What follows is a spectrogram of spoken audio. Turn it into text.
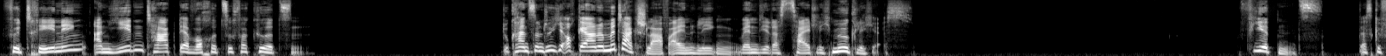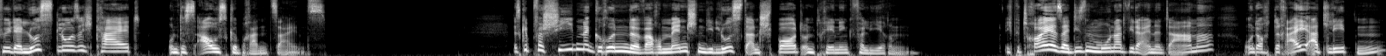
für Training an jeden Tag der Woche zu verkürzen. Du kannst natürlich auch gerne Mittagsschlaf einlegen, wenn dir das zeitlich möglich ist. Viertens. Das Gefühl der Lustlosigkeit und des Ausgebranntseins. Es gibt verschiedene Gründe, warum Menschen die Lust an Sport und Training verlieren. Ich betreue seit diesem Monat wieder eine Dame und auch drei Athleten,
